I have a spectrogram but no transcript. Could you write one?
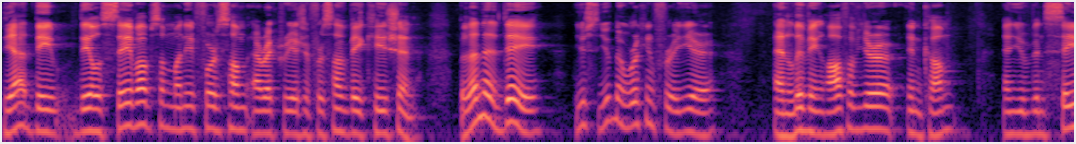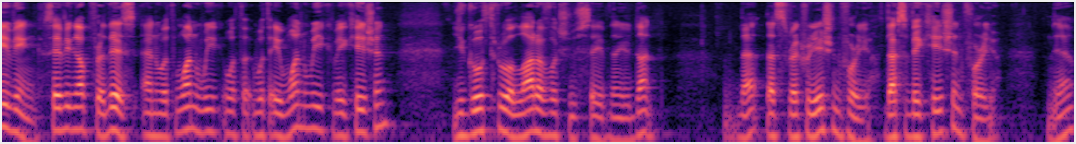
yeah, they they'll save up some money for some recreation, for some vacation. But at the end of the day, you you've been working for a year and living off of your income, and you've been saving saving up for this. And with one week with a, with a one week vacation, you go through a lot of what you saved, and you're done. That that's recreation for you. That's vacation for you. Yeah.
